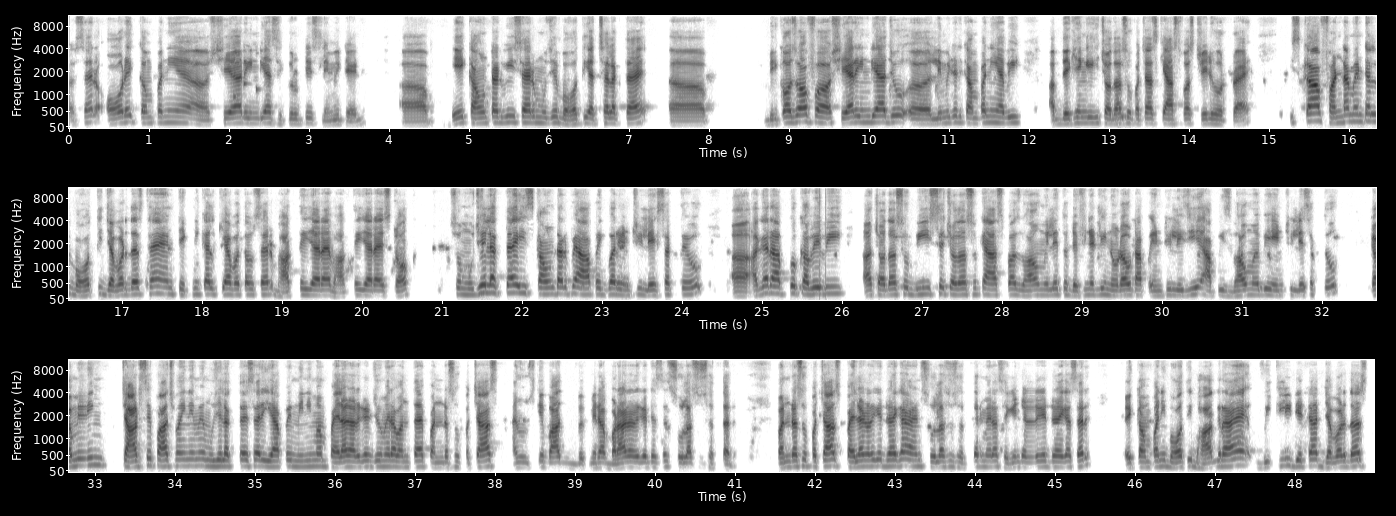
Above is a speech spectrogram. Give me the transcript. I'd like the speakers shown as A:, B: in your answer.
A: Sir और एक company है शेयर इंडिया सिक्योरिटीज लिमिटेड। एक काउंटर भी सर मुझे बहुत ही अच्छा लगता है। बिकॉज़ ऑफ़ शेयर इंडिया जो लिमिटेड कंपनी है अभी अब देखेंगे कि 1450 के आसपास ट्रेड हो रहा है। इसका फंडामेंटल बहुत ही ज़बरदस्त है एंड टेक्निकल क्या बताओ सर भागते ही जा रहा है भागते ही जा रहा है स्टॉक। सो so, मुझे लगता है इस काउंटर पे आप एक बार एंट्री ले सकते हो। अगर आपको कभी भी 1420 से 1400 के आसपास भाव मिले तो डेफिनेटली नो डाउट आप एंट्री लीजिए। आप इस भाव में भी एंट्री ले सकते हो। कमिंग चार से पाँच महीने में मुझे लगता है सर यहाँ पे मिनिमम पहला टारगेट जो मेरा बनता है, पंद्रह पचास एंड उसके बाद मेरा बड़ा टारगेट है सर सोलह सौ सत्तर। पंद्रह सौ पचास पहला टारगेट रहेगा एंड सोलह सौ सत्तर मेरा सेकेंड टारगेट रहेगा सर एक कंपनी बहुत ही भाग रहा है वीकली डेटा ज़बरदस्त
